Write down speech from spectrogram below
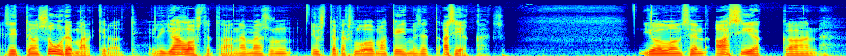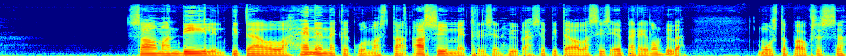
Ja sitten on suhdemarkkinointi, eli jalostetaan nämä sun ystäväksi luomat ihmiset asiakkaiksi, jolloin sen asiakkaan saaman diilin pitää olla hänen näkökulmastaan asymmetrisen hyvä. Se pitää olla siis epäreilun hyvä. Muussa tapauksessa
